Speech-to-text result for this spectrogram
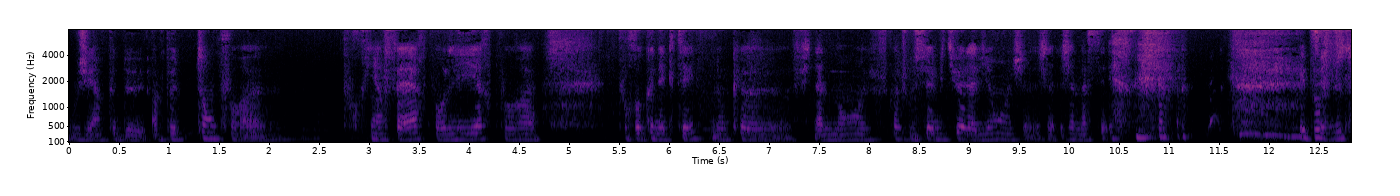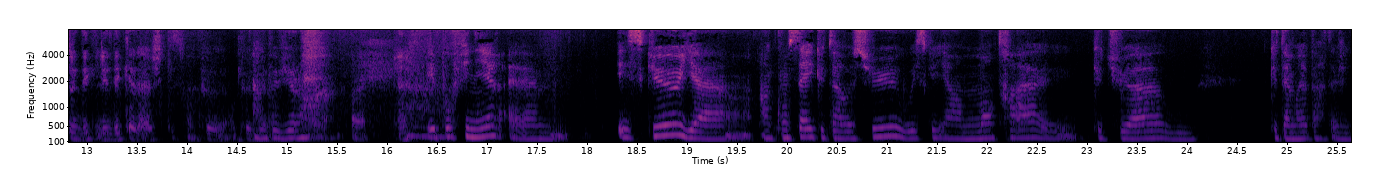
où j'ai un peu de, un peu de temps pour pour rien faire, pour lire, pour pour reconnecter. Donc euh, finalement, je crois que je me suis habituée à l'avion, j'aime assez. Et pour... C'est juste les décalages qui sont un peu, un peu violents. Et pour finir, euh, est-ce qu'il y a un conseil que tu as reçu ou est-ce qu'il y a un mantra euh, que tu as ou que tu aimerais partager?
